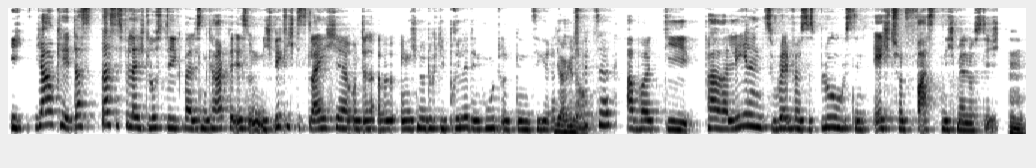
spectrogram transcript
Ich, ja, okay, das, das ist vielleicht lustig, weil es ein Charakter ist und nicht wirklich das gleiche und äh, aber eigentlich nur durch die Brille, den Hut und den Zigarettenspitze. Ja, genau. Aber die Parallelen zu Red vs. Blue sind echt schon fast nicht mehr lustig. Hm.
